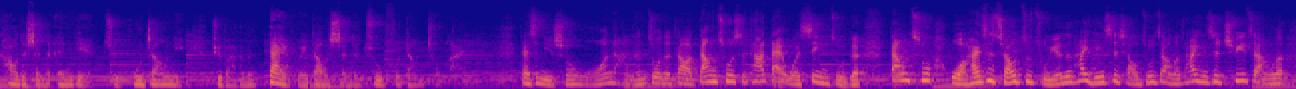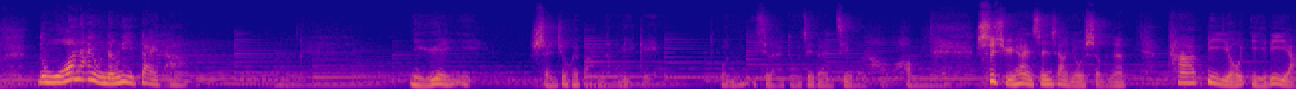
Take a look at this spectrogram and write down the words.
靠着神的恩典，主呼召你去把他们带回到神的祝福当中来。但是你说我哪能做得到？当初是他带我信主的，当初我还是小组组员的，他已经是小组长了，他已经是区长了，我哪有能力带他？你愿意，神就会把能力给你。我们一起来读这段经文好不好？施洗约翰身上有什么呢？他必有以利亚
